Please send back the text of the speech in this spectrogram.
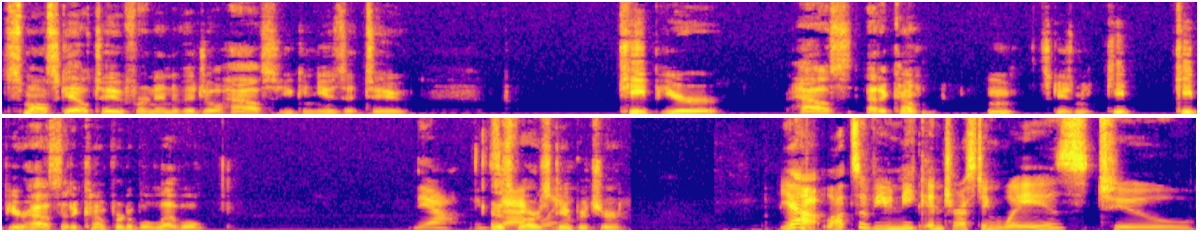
small scale too for an individual house. You can use it to keep your house at a com- mm, excuse me, keep keep your house at a comfortable level Yeah, exactly. as far as temperature. yeah, lots of unique, interesting ways to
